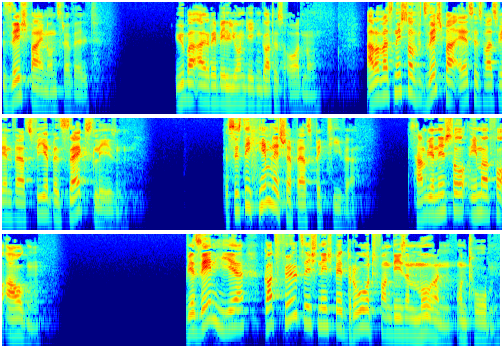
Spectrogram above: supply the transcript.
sichtbar in unserer Welt. Überall Rebellion gegen Gottes Ordnung. Aber was nicht so sichtbar ist, ist, was wir in Vers 4 bis 6 lesen. Das ist die himmlische Perspektive. Das haben wir nicht so immer vor Augen. Wir sehen hier, Gott fühlt sich nicht bedroht von diesem Murren und Toben.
